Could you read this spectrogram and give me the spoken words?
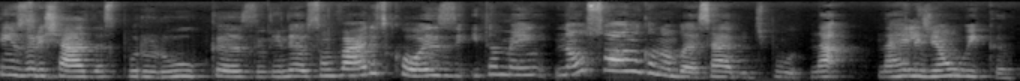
Tem os orixás das pururucas, entendeu? São várias coisas. E também, não só no candomblé, sabe? Tipo, na, na religião Wicca.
